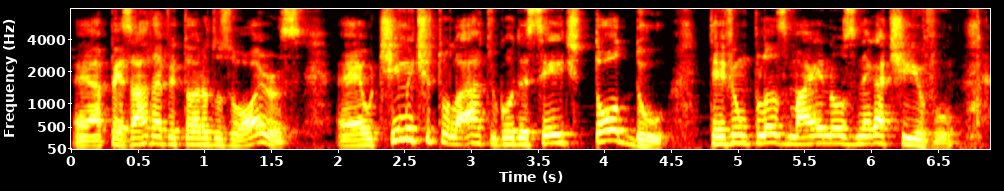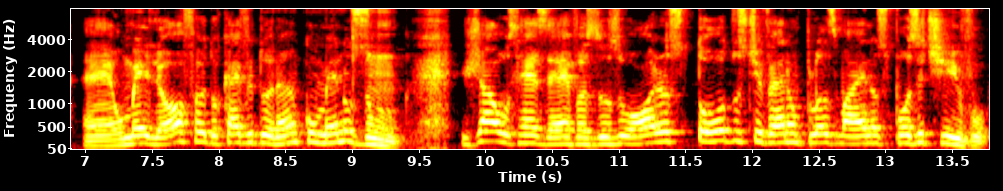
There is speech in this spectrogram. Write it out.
é, apesar da vitória dos Warriors, é, o time titular do Golden State todo teve um plus-minus negativo. É, o melhor foi o do Kevin Durant com menos um. Já os reservas dos Warriors todos tiveram plus-minus positivo,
